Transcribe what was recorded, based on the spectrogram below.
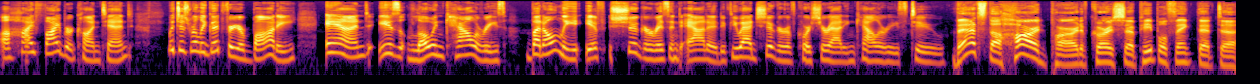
a high fiber content which is really good for your body and is low in calories, but only if sugar isn't added. If you add sugar, of course, you're adding calories too. That's the hard part. Of course, uh, people think that uh,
